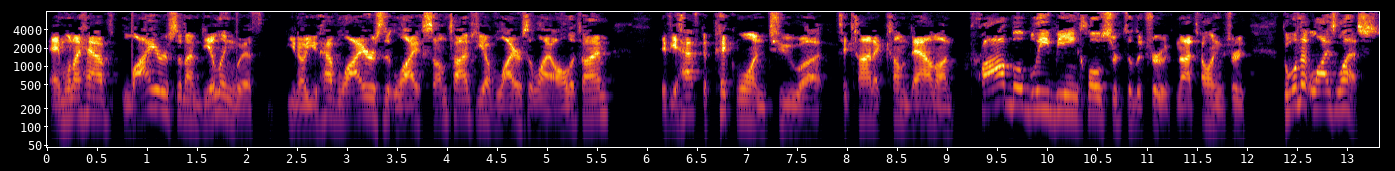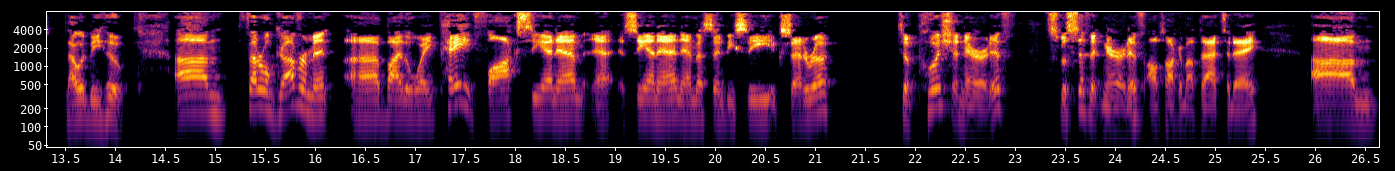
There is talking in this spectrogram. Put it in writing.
And when I have liars that I'm dealing with, you know, you have liars that lie sometimes, you have liars that lie all the time. If you have to pick one to, uh, to kind of come down on probably being closer to the truth, not telling the truth, the one that lies less, that would be who? Um, federal government, uh, by the way, paid Fox, CNN, CNN, MSNBC, et cetera, to push a narrative, specific narrative. I'll talk about that today. Um,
